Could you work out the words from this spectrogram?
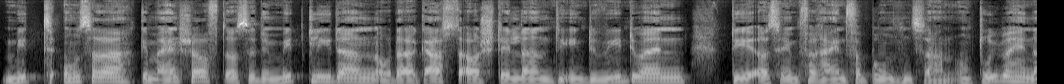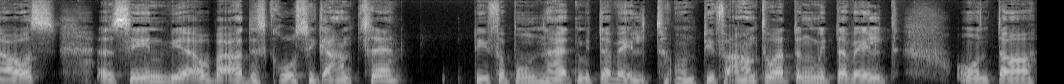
mit unserer Gemeinschaft, also den Mitgliedern oder Gastausstellern, die Individuen, die also im Verein verbunden sind. Und darüber hinaus äh, sehen wir aber auch das große Ganze, die Verbundenheit mit der Welt und die Verantwortung mit der Welt. Und da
